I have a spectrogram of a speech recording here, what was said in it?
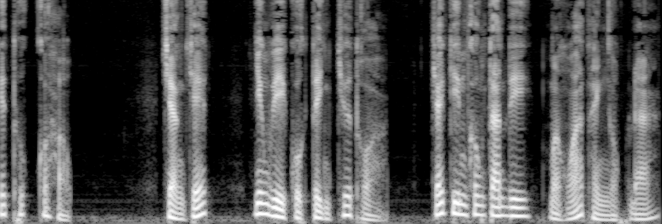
kết thúc có hậu. Chàng chết, nhưng vì cuộc tình chưa thỏa, trái tim không tan đi mà hóa thành ngọc đá.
